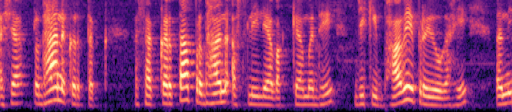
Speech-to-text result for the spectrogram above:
अशा प्रधानकर्तक असा कर्ता प्रधान असलेल्या वाक्यामध्ये जे की भावे प्रयोग आहे आणि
